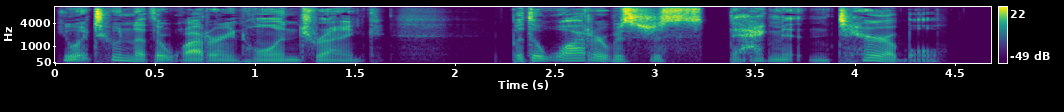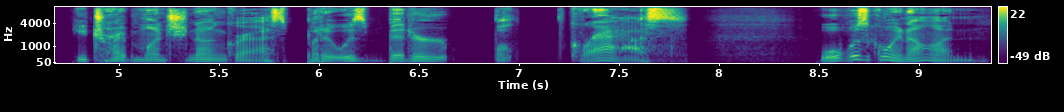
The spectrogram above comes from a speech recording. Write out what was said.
He went to another watering hole and drank, but the water was just stagnant and terrible. He tried munching on grass, but it was bitter, well, grass. What was going on?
